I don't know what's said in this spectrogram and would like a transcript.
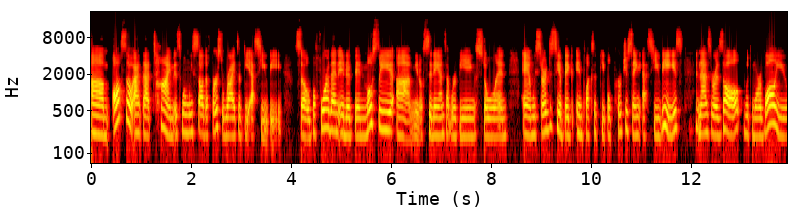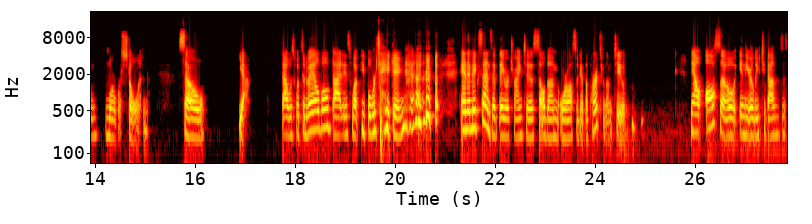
Um, also at that time is when we saw the first rise of the SUV. So before then, it had been mostly, um, you know, sedans that were being stolen, and we started to see a big influx of people purchasing SUVs, and mm-hmm. as a result, with more volume, more were stolen. So, yeah, that was what's available. That is what people were taking, and it makes sense if they were trying to sell them or also get the parts for them too. Now, also in the early 2000s,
